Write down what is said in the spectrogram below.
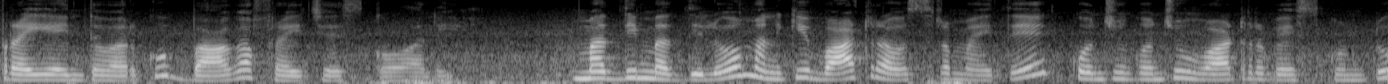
ఫ్రై అయ్యేంత వరకు బాగా ఫ్రై చేసుకోవాలి. మధ్య మధ్యలో మనకి వాటర్ అవసరమైతే కొంచెం కొంచెం వాటర్ వేసుకుంటూ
